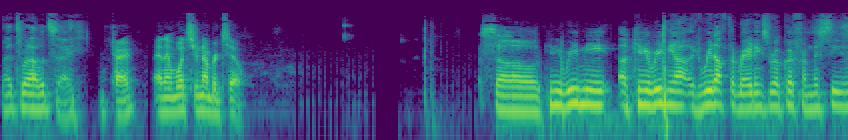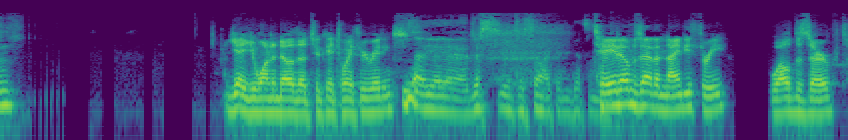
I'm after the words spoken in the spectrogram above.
That's what I would say. Okay, and then what's your number two? So, can you read me? Uh, can you read me out? Read off the ratings real quick from this season. Yeah, you want to know the 2K23 ratings? Yeah, yeah, yeah. Just, just so I can get some. Tatum's at a 93, well deserved.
